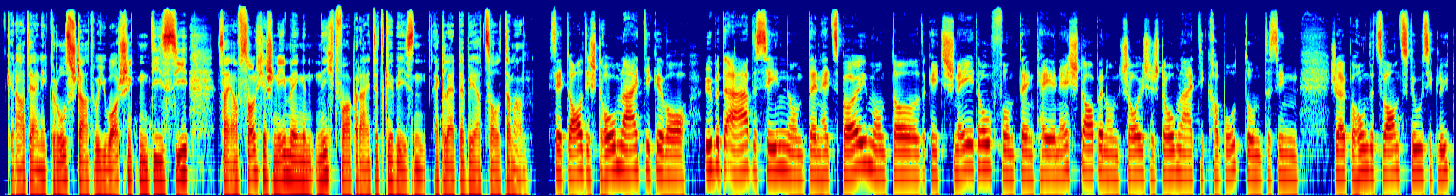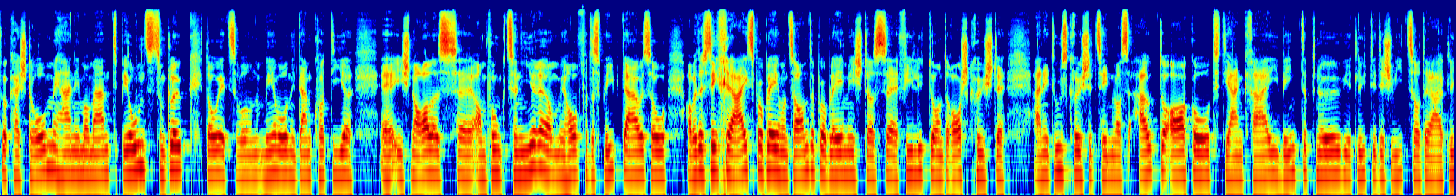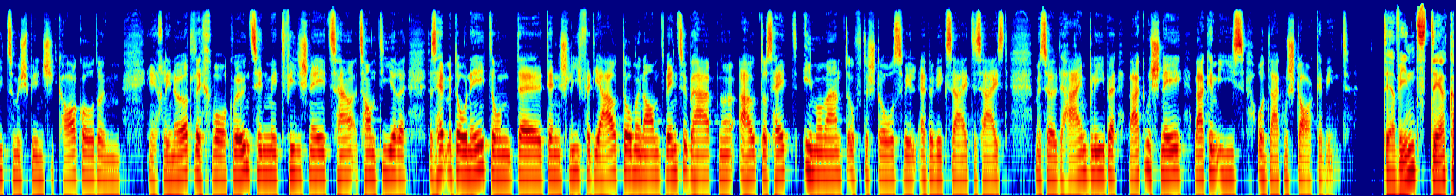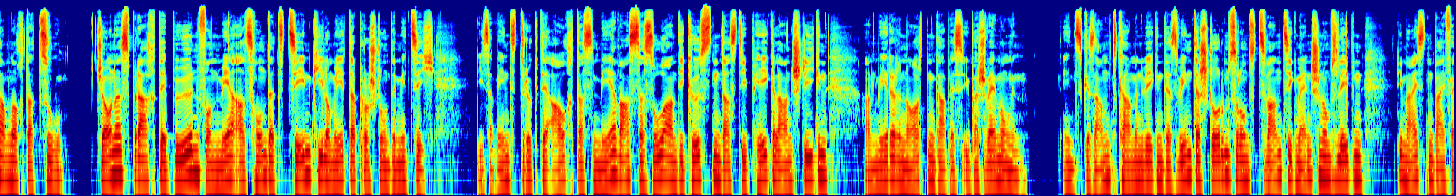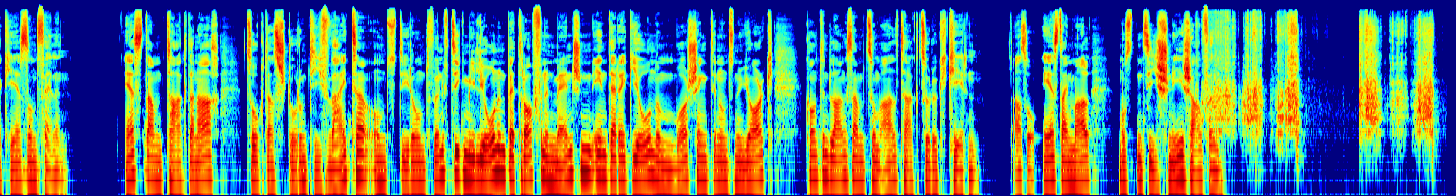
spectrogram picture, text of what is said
Gerade eine Großstadt wie Washington DC sei auf solche Schneemengen nicht vorbereitet gewesen, erklärte Beat Soltermann. Es hat all die Stromleitungen, die über der Erde sind und dann hat es Bäume und da gibt es Schnee drauf und dann gehen Nest runter und schon ist eine Stromleitung kaputt und es sind schon etwa 120'000 Leute, die keinen Strom mehr haben im Moment. Bei uns zum Glück, hier jetzt, wo wir wohnen in diesem Quartier, äh, ist noch alles äh, am funktionieren und wir hoffen, das bleibt auch so. Aber das ist sicher ein Problem und das andere Problem ist, dass äh, viele Leute an der Ostküste auch nicht ausgerüstet sind, was Auto angeht. Die haben keine Winterpneu wie die Leute in der Schweiz oder auch die Leute zum Beispiel Beispiel in Chicago oder im, ein bisschen nördlich, wo gewöhnt sind, mit viel Schnee zu, zu hantieren. Das hat man hier nicht und äh, dann schleifen die Autos umeinander, wenn es überhaupt noch Autos hat im Moment auf der Straße, weil eben wie gesagt, das heißt, man soll daheim bleiben wegen dem Schnee, wegen dem Eis und wegen dem starken Wind. Der Wind, der kam noch dazu. Jonas brachte Böen von mehr als 110 Kilometer pro Stunde mit sich. Dieser Wind drückte auch das Meerwasser so an die Küsten, dass die Pegel anstiegen. An mehreren Orten gab es Überschwemmungen. Insgesamt kamen wegen des Wintersturms rund 20 Menschen ums Leben, die meisten bei Verkehrsunfällen. Erst am Tag danach zog das Sturmtief weiter und die rund 50 Millionen betroffenen Menschen in der Region um Washington und New York konnten langsam zum Alltag zurückkehren. Also erst einmal mussten sie Schnee schaufeln.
